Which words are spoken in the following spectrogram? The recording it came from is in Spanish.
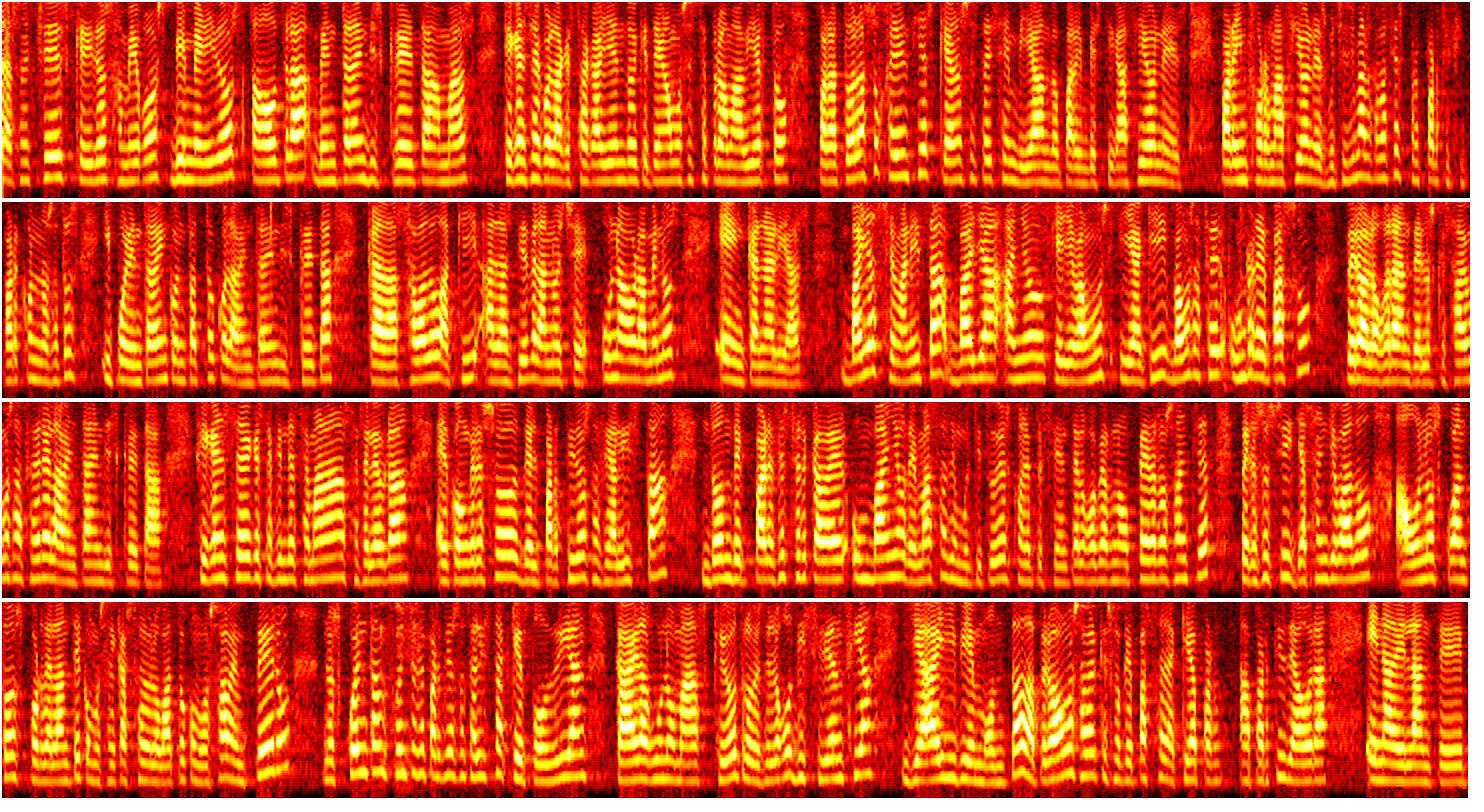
buenas noches, queridos amigos. Bienvenidos a otra ventana indiscreta más. Fíjense con la que está cayendo y que tengamos este programa abierto para todas las sugerencias que ya nos estáis enviando, para investigaciones, para informaciones. Muchísimas gracias por participar con nosotros y por entrar en contacto con la ventana indiscreta cada sábado aquí a las 10 de la noche, una hora menos en Canarias. Vaya semanita, vaya año que llevamos y aquí vamos a hacer un repaso pero a lo grande, los que sabemos hacer en la ventana indiscreta. Fíjense que este fin de semana se celebra el Congreso del Partido Socialista, donde parece ser que va a haber un baño de masas, de multitudes con el presidente del Gobierno, Pedro Sánchez, pero eso sí, ya se han llevado a unos cuantos por delante, como es el caso de Lobato, como saben, pero nos cuentan fuentes del Partido Socialista que podrían caer alguno más que otro. Desde luego, disidencia ya hay bien montada, pero vamos a ver qué es lo que pasa de aquí a, partir de ahora en adelante.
